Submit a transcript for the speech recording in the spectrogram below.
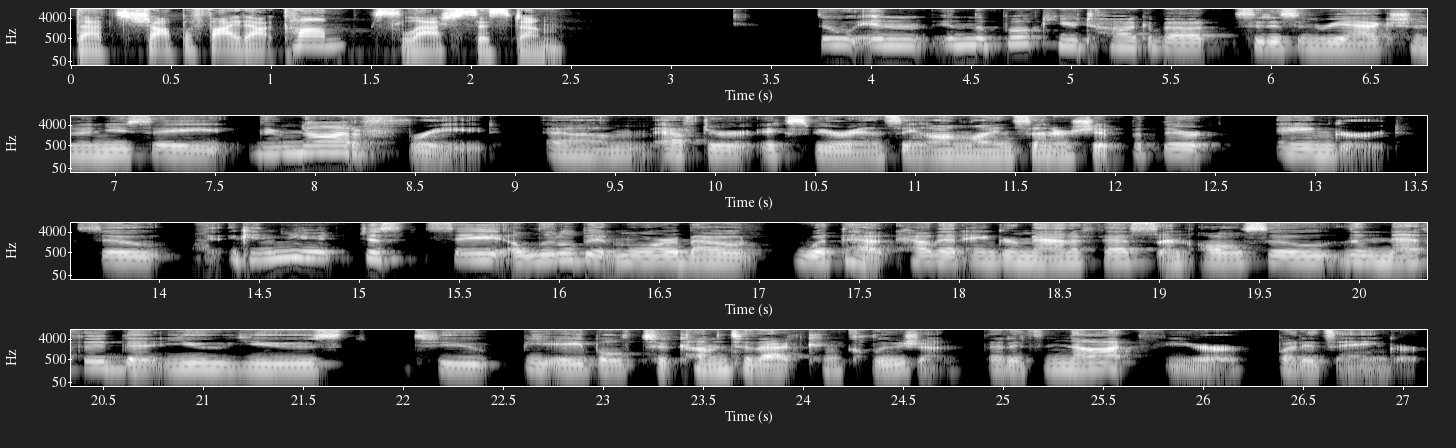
That's shopify.com/system. So in in the book you talk about citizen reaction and you say they're not afraid um, after experiencing online censorship, but they're angered. So, can you just say a little bit more about what that, how that anger manifests, and also the method that you used to be able to come to that conclusion that it's not fear, but it's anger?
